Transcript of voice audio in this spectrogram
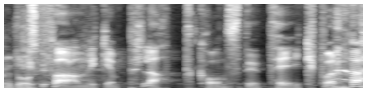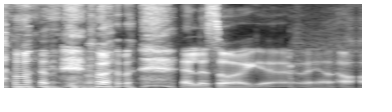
Men då Fy ska, fan vilken platt, konstig take på det här. Men, eller så, eh, ja.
